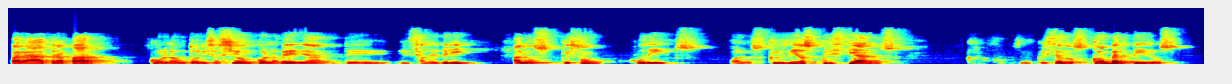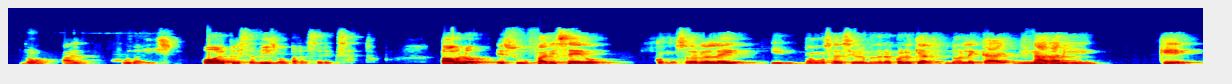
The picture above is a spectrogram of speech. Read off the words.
para atrapar con la autorización, con la venia del Sanedrín, a los que son judíos, o a los judíos cristianos, cristianos convertidos, ¿no? Al judaísmo, o al cristianismo, para ser exacto. Pablo es un fariseo, conocedor de la ley, y vamos a decirlo de manera coloquial, no le cae nada bien que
